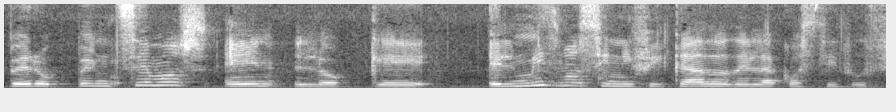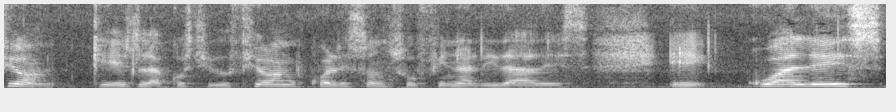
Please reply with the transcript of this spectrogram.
pero pensemos en lo que el mismo significado de la Constitución, que es la Constitución, cuáles son sus finalidades, eh, cuál es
